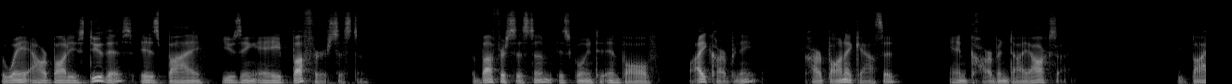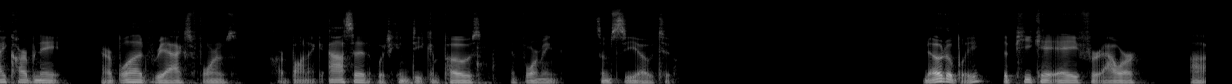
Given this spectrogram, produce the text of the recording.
The way our bodies do this is by using a buffer system. The buffer system is going to involve bicarbonate, carbonic acid, and carbon dioxide. The bicarbonate our blood reacts, forms carbonic acid, which can decompose and forming some CO2. Notably, the pKa for our uh,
